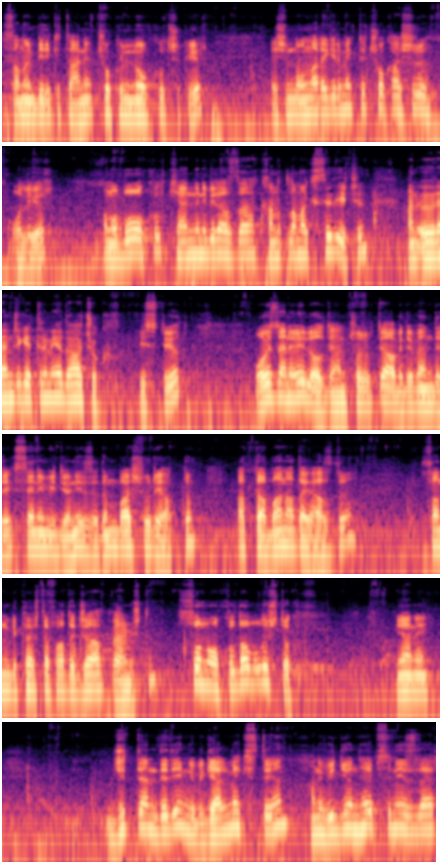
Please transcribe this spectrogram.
sanırım bir iki tane çok ünlü okul çıkıyor. E şimdi onlara girmek de çok aşırı oluyor. Ama bu okul kendini biraz daha kanıtlamak istediği için hani öğrenci getirmeye daha çok istiyor. O yüzden öyle oldu yani çocuk diyor abi diyor ben direkt senin videonu izledim başvuru yaptım. Hatta bana da yazdı. Sana birkaç defa da cevap vermiştim. Sonra okulda buluştuk. Yani cidden dediğim gibi gelmek isteyen hani videonun hepsini izler.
